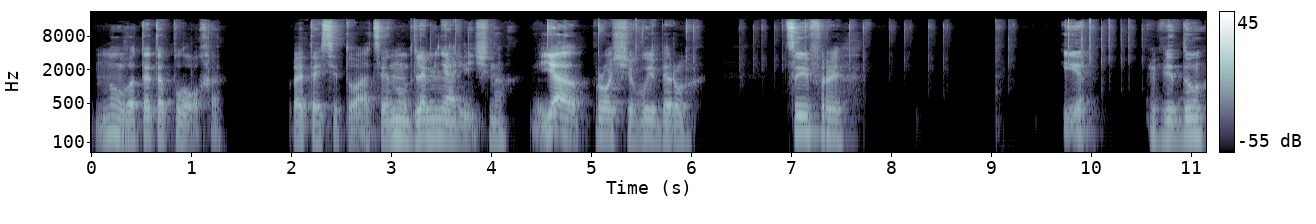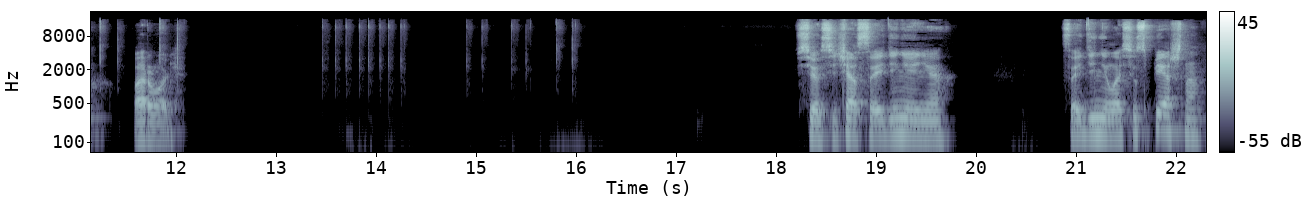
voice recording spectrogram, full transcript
Ну, вот это плохо в этой ситуации. Ну, для меня лично. Я проще выберу цифры и введу пароль. Все, сейчас соединение соединилось успешно.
